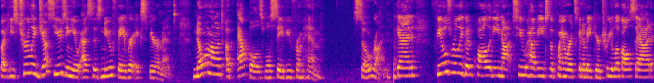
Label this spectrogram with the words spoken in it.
but he's truly just using you as his new favorite experiment. No amount of apples will save you from him. So run. Again, Feels really good quality, not too heavy to the point where it's going to make your tree look all sad.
